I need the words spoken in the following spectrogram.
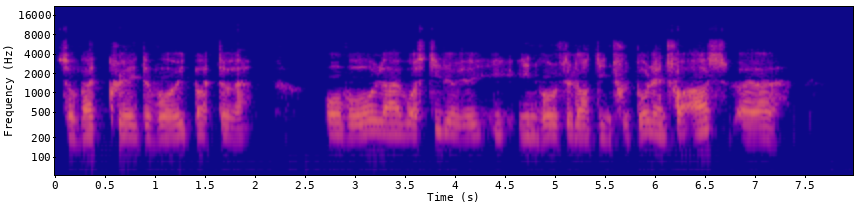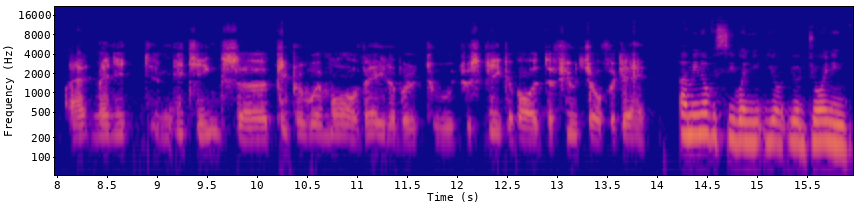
So that created a void, but. Uh, overall, I was still uh, involved a lot in football, and for us, uh, I had many meetings. Uh, people were more available to, to speak about the future of the game. I mean, obviously, when you're you're joining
